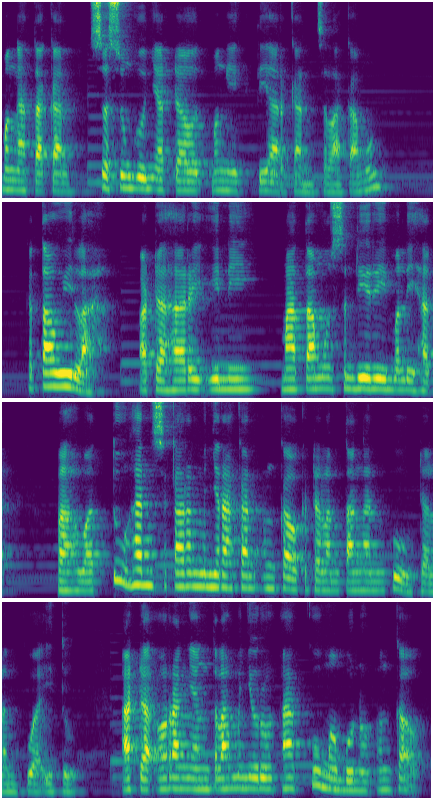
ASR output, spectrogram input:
mengatakan, "Sesungguhnya Daud mengikhtiarkan celakamu." Ketahuilah, pada hari ini matamu sendiri melihat bahwa Tuhan sekarang menyerahkan engkau ke dalam tanganku dalam gua itu. Ada orang yang telah menyuruh aku membunuh engkau,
